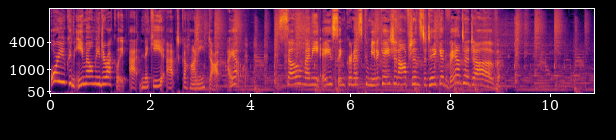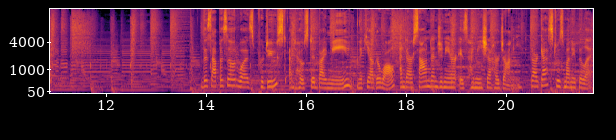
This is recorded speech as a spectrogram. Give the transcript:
or you can email me directly at nikki at kahaani.io so many asynchronous communication options to take advantage of. This episode was produced and hosted by me, Nikki Agarwal, and our sound engineer is Hanisha Harjani. Our guest was Manu Pillai.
